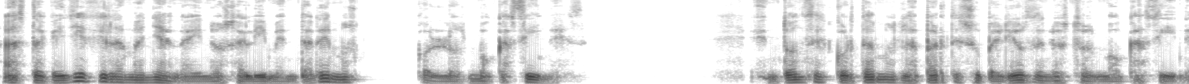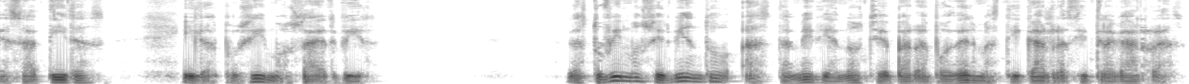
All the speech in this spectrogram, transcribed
«hasta que llegue la mañana y nos alimentaremos con los mocasines». Entonces cortamos la parte superior de nuestros mocasines a tiras y las pusimos a hervir. Las tuvimos sirviendo hasta medianoche para poder masticarlas y tragarlas,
